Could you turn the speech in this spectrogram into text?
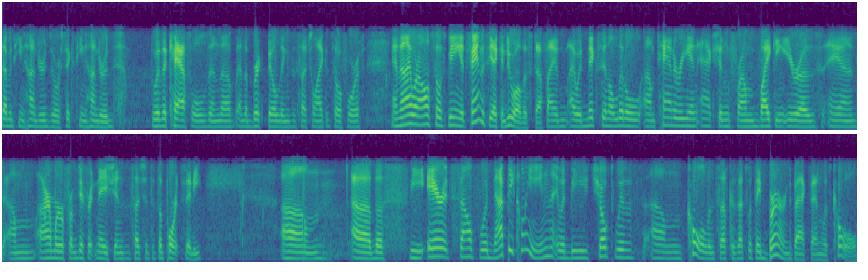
1700s or 1600s, with the castles and the and the brick buildings and such like and so forth. And then I would also, being at fantasy, I can do all this stuff. I I would mix in a little um, Tannerian action from Viking eras and um, armor from different nations, such as it's a port city. Um, uh, the the air itself would not be clean. It would be choked with um, coal and stuff because that's what they burned back then was coal.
